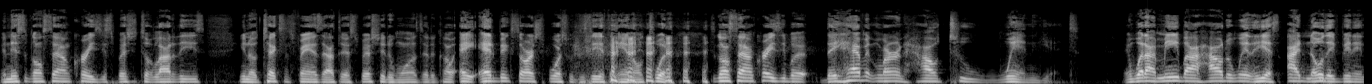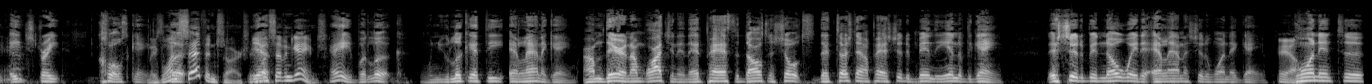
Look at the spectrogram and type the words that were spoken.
and this is gonna sound crazy, especially to a lot of these, you know, Texans fans out there, especially the ones that are coming. Hey, at Big Star Sports with the Z at the end on Twitter. it's gonna sound crazy, but they haven't learned how to win yet. And what I mean by how to win, yes, I know they've been in eight straight close games. They've won but- seven stars. They've Yeah. won seven games. Hey, but look, when you look at the Atlanta game, I'm there and I'm watching it. That pass to Dalton Schultz, that touchdown pass should have been the end of the game. There should have been no way that Atlanta should have won that game. Yeah. Going into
